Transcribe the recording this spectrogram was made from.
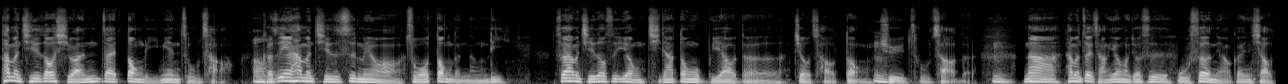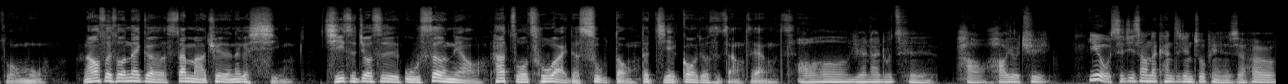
他们其实都喜欢在洞里面筑巢。可是因为他们其实是没有啄洞的能力，所以他们其实都是用其他动物不要的旧草洞去筑巢的。嗯，那他们最常用的就是五色鸟跟小啄木。然后所以说那个三麻雀的那个形，其实就是五色鸟它啄出来的树洞的结构就是长这样子。哦，原来如此，好好有趣。因为我实际上在看这件作品的时候，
